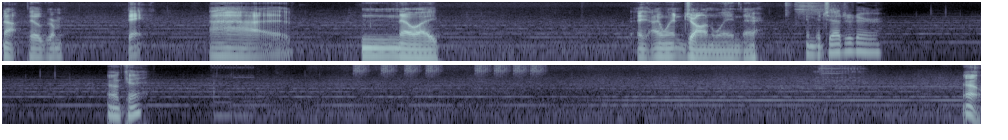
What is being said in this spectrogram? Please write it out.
Not Pilgrim. Dang. Uh no, I I, went John Wayne there. Image editor. Okay. Oh.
